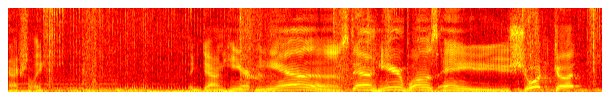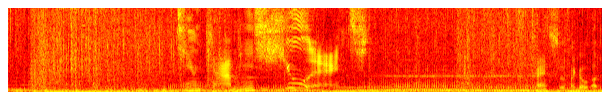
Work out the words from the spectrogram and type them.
Actually, down here, yes, down here was a shortcut. To come short. Okay, so if I go up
